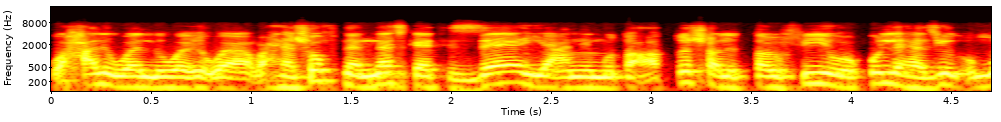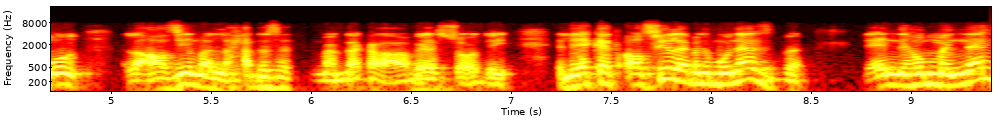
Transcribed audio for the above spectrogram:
وحال وإحنا شفنا الناس كانت إزاي يعني متعطشة للترفيه وكل هذه الأمور العظيمة اللي حدثت في المملكة العربية السعودية اللي هي كانت أصيلة بالمناسبة لأن هم الناس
